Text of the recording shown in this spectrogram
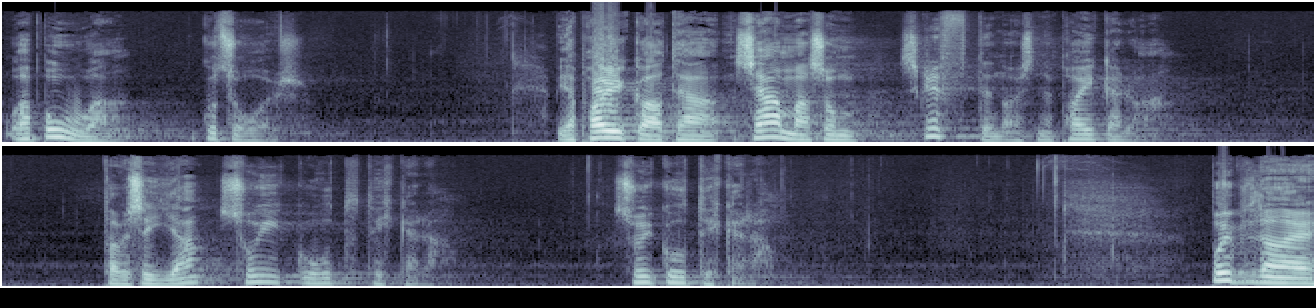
og at boa Guds år. Vi har pojka til samme som skriften og sine pojkar av. Da vi sier, «Sui god tikkara». «Sui god tikkara». Bibelen er,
